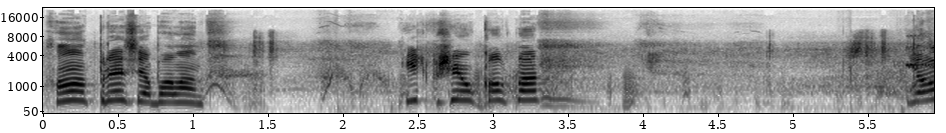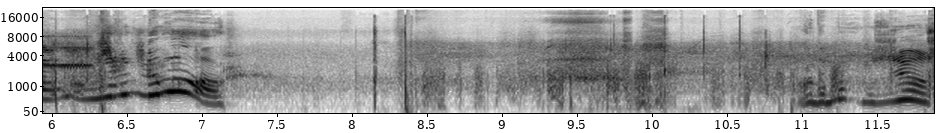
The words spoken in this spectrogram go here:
Ha pres yapalant. Hiçbir şey yok kalk lan. Ya oğlum ne var? Adamı on.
